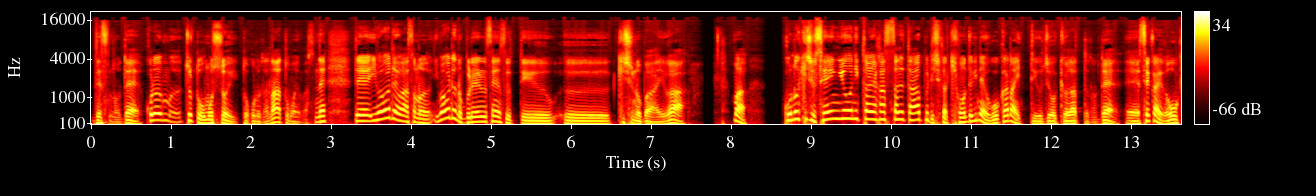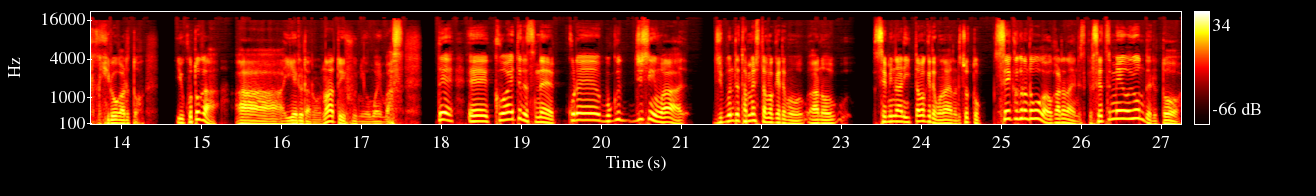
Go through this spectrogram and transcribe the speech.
ですので、これもちょっと面白いところだなと思いますね。で、今まではその、今までのブレールセンスっていう機種の場合は、まあ、この機種専用に開発されたアプリしか基本的には動かないっていう状況だったので、えー世界が大きく広がるということが、あー言えるだろうなというふうに思います。で、えー加えてですね、これ僕自身は自分で試したわけでも、あの、セミナーに行ったわけでもないので、ちょっと正確なところがわからないんですけど、説明を読んでると、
